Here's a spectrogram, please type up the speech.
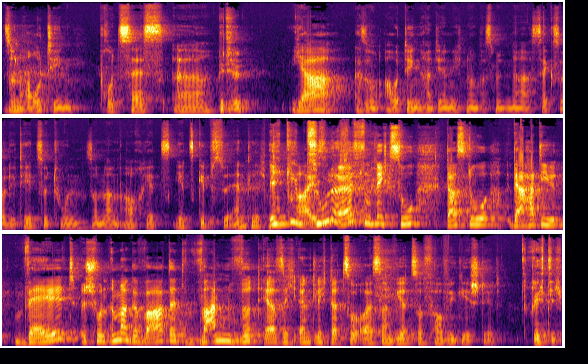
so ein Outing-Prozess. Äh, Bitte? Ja, also Outing hat ja nicht nur was mit einer Sexualität zu tun, sondern auch jetzt, jetzt gibst du endlich mal ich Preis, zu, öffentlich zu, dass du, da hat die Welt schon immer gewartet, wann wird er sich endlich dazu äußern, wie er zur VWG steht. Richtig.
